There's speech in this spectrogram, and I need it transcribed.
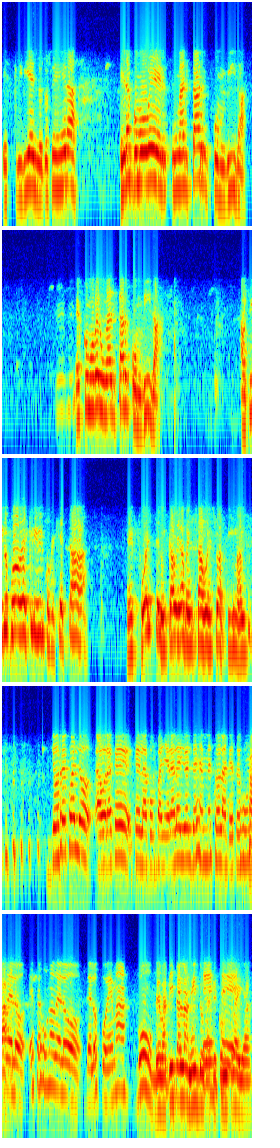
escribiendo. Entonces era, era como ver un altar con vida. Es como ver un altar con vida. Así lo puedo describir porque es que está, es fuerte, nunca había pensado eso así, man. yo recuerdo ahora que, que, la compañera leyó el Déjenme sola, que ese es uno ah. de los, ese es uno de los de los poemas boom. Me va a quitar la anécdota que este, contra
